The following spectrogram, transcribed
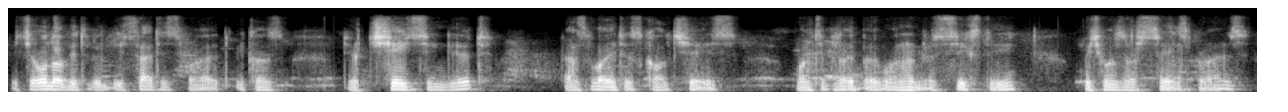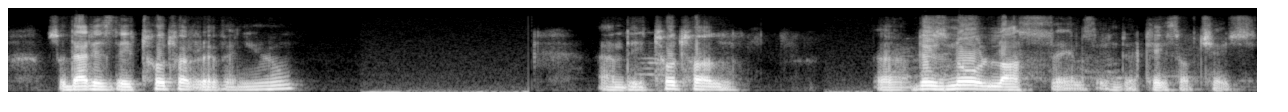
which all of it will be satisfied because they're chasing it. That's why it is called chase, multiplied by 160, which was our sales price. So that is the total revenue. And the total, uh, there's no lost sales in the case of Chase.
